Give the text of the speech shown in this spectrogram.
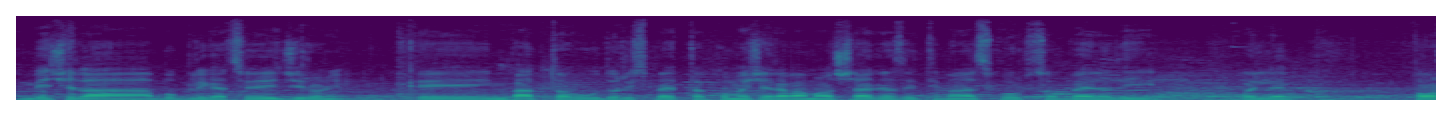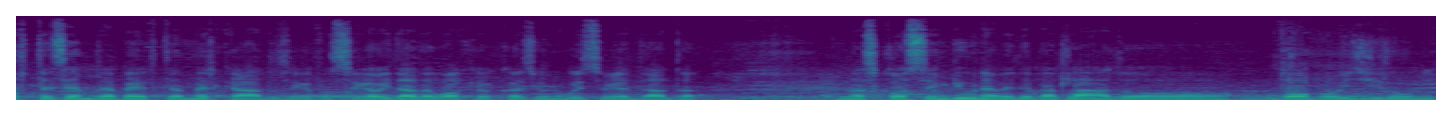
Invece la pubblicazione dei gironi che impatto ha avuto rispetto a come ci eravamo lasciati la settimana scorsa, ovvero di quelle porte sempre aperte al mercato se fosse capitata qualche occasione, questo vi ha dato una scossa in più, ne avete parlato dopo i gironi?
